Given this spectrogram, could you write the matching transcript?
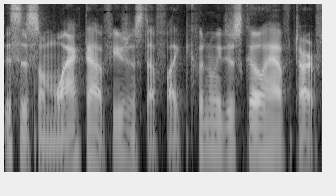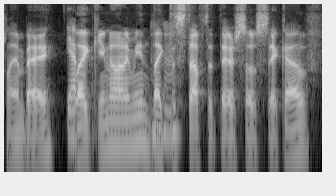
this is some whacked out fusion stuff. Like, couldn't we just go have tart flambe? Yep. Mm-hmm. Like, you know what I mean? Like the stuff that they're so sick of.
